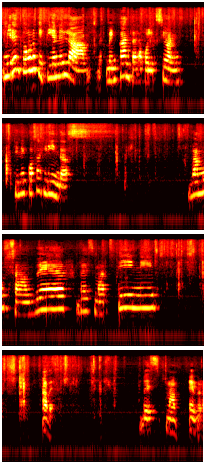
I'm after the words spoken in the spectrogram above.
Miren todo lo que tiene la... Me encanta la colección. Tiene cosas lindas. Vamos a ver. Ves Martini. A ver. Best Map Ever.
